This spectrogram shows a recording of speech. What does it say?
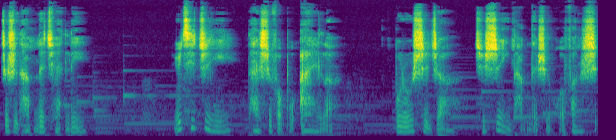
这是他们的权利。与其质疑他是否不爱了，不如试着去适应他们的生活方式。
